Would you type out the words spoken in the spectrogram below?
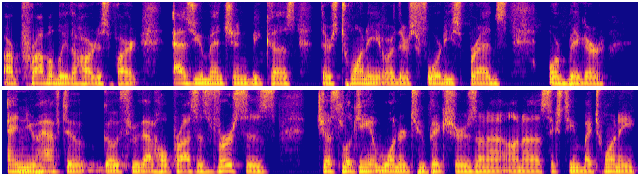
are probably the hardest part, as you mentioned, because there's 20 or there's 40 spreads or bigger and you mm-hmm. have to go through that whole process versus just looking at one or two pictures on a on a 16 by 20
